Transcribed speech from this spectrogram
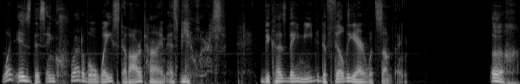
What is this incredible waste of our time as viewers? Because they needed to fill the air with something. Ugh.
